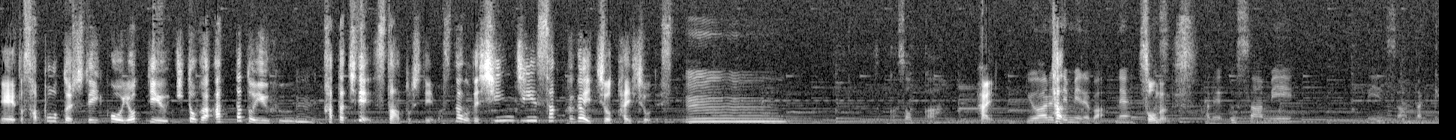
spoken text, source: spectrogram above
えーと、サポートしていこうよっていう意図があったというふう、ん、形でスタートしています。なので新人作家が一応対象です。うんそっかそっか。はい。言われてみればね。そうなんです。あれ宇佐美凛さんだっけ？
